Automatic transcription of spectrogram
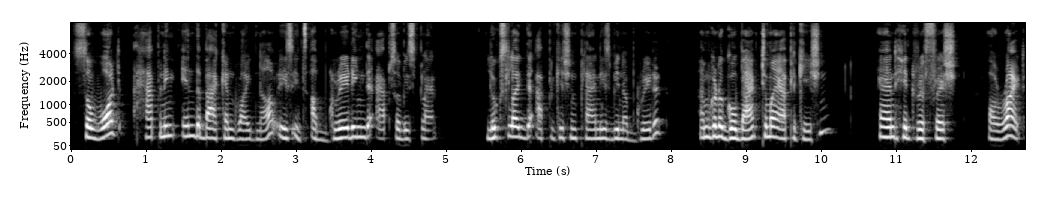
So what happening in the backend right now is it's upgrading the app service plan. Looks like the application plan is being upgraded. I'm going to go back to my application and hit refresh. All right.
